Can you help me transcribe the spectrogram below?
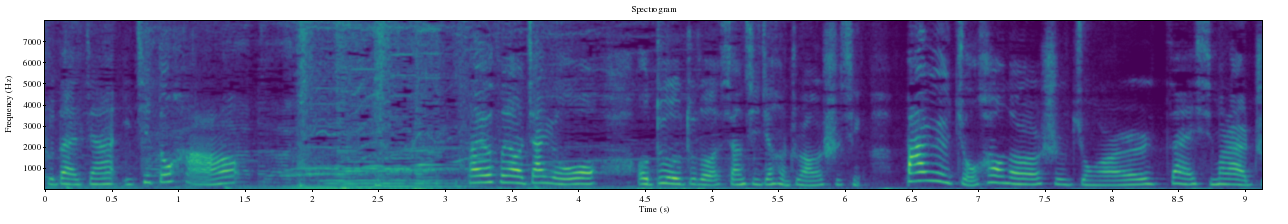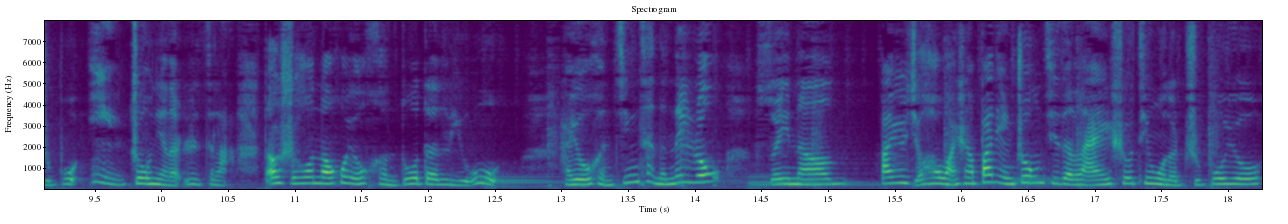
祝大家一切都好，八月份要加油哦！哦，对了对了，想起一件很重要的事情，八月九号呢是囧儿在喜马拉雅直播一周年的日子啦，到时候呢会有很多的礼物，还有很精彩的内容，所以呢八月九号晚上八点钟记得来收听我的直播哟，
